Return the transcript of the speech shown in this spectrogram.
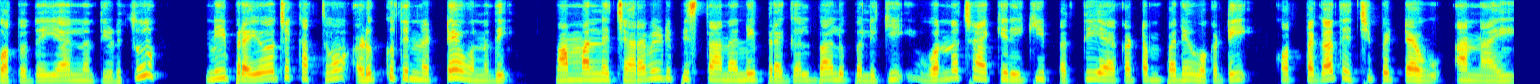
కొత్త దెయ్యాలను తిడుతూ నీ ప్రయోజకత్వం అడుక్కు తిన్నట్టే ఉన్నది. మమ్మల్ని చెరవిడిపిస్తానని ప్రగల్భాలు పలికి ఉన్న చాకిరీకి పత్తి ఏకటం పని ఒకటి కొత్తగా తెచ్చిపెట్టావు అన్నాయి.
